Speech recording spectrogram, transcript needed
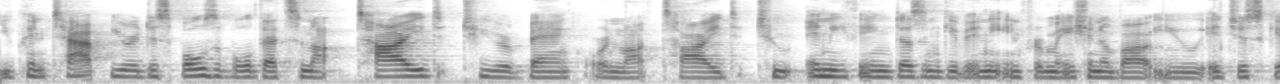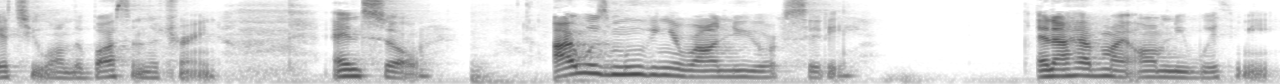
you can tap your disposable that's not tied to your bank or not tied to anything, doesn't give any information about you. It just gets you on the bus and the train. And so I was moving around New York City and I have my OMNY with me.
